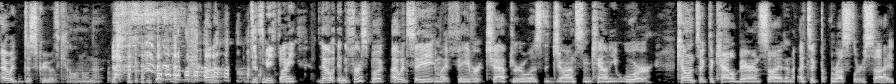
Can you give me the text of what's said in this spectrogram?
I would disagree with Kellen on that. uh, just to be funny. No, in the first book, I would say my favorite chapter was the Johnson County War. Kellen took the cattle baron side and I took the rustler's side.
